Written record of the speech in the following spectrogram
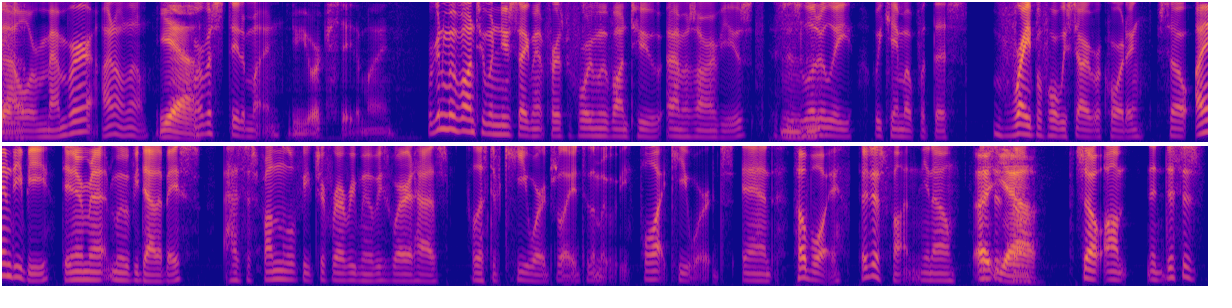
yeah, I will remember? I don't know. Yeah, more of a state of mind. New York state of mind. We're gonna move on to a new segment first before we move on to Amazon reviews. This is Mm-hmm. literally we came up with this right before we started recording. So IMDb, the Internet Movie Database, has this fun little feature for every movie where it has a list of keywords related to the movie, plot keywords, and oh boy, they're just fun, you know. Uh, is, yeah. so um, this is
